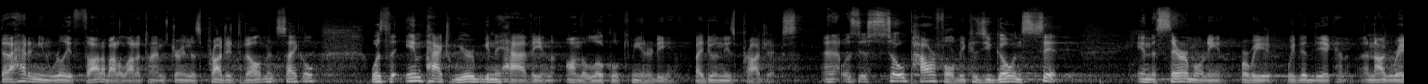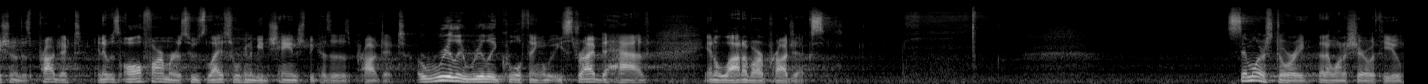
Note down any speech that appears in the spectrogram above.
that I hadn't even really thought about a lot of times during this project development cycle was the impact we were beginning to having on the local community by doing these projects. And that was just so powerful because you go and sit in the ceremony where we, we did the kind of inauguration of this project, and it was all farmers whose lives were going to be changed because of this project. A really, really cool thing we strive to have in a lot of our projects. Similar story that I want to share with you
